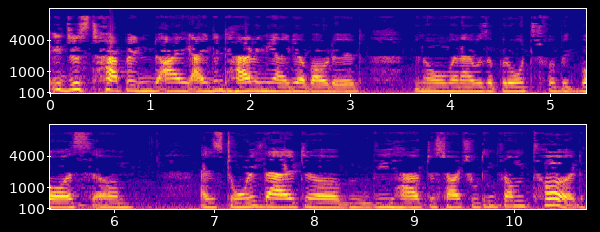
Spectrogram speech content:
It just happened. I, I didn't have any idea about it. You know, when I was approached for Big Boss, um, I was told that um, we have to start shooting from third.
